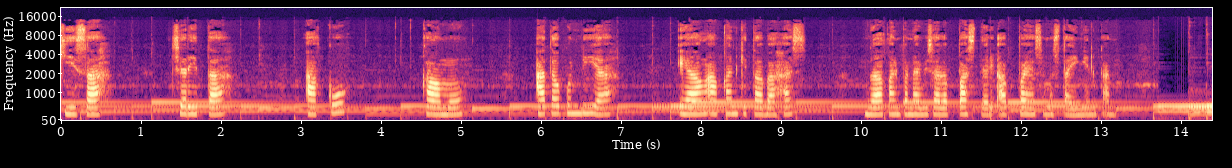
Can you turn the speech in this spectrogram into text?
kisah, cerita, aku, kamu, ataupun dia yang akan kita bahas, nggak akan pernah bisa lepas dari apa yang semesta inginkan. thank you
